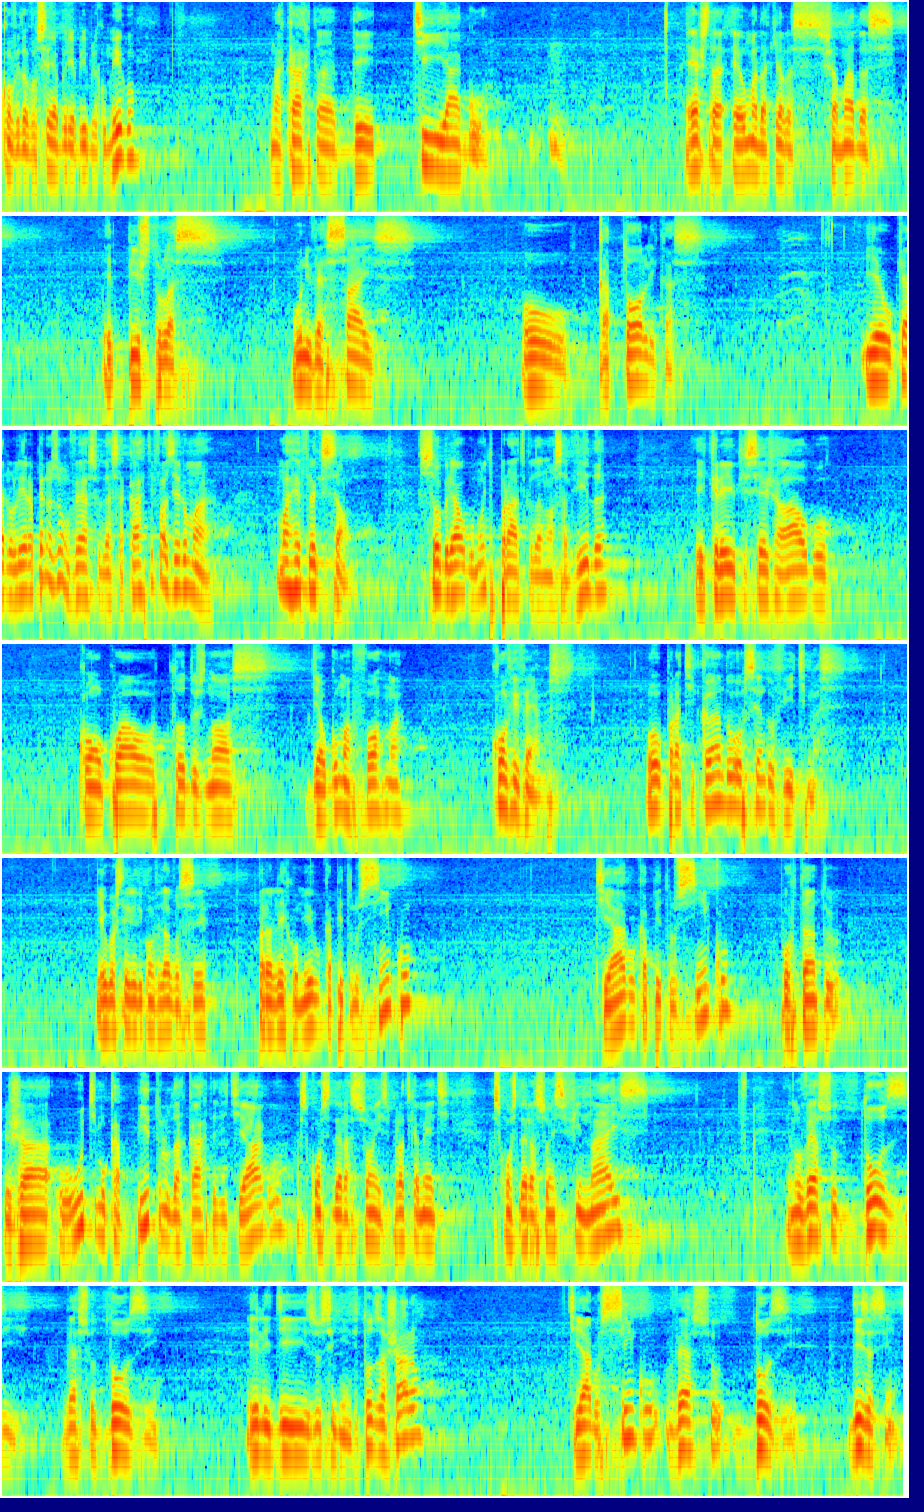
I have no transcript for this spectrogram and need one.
convidar você a abrir a Bíblia comigo na carta de Tiago. Esta é uma daquelas chamadas epístolas universais ou católicas. E eu quero ler apenas um verso dessa carta e fazer uma, uma reflexão sobre algo muito prático da nossa vida, e creio que seja algo com o qual todos nós, de alguma forma, convivemos, ou praticando ou sendo vítimas. Eu gostaria de convidar você para ler comigo capítulo 5, Tiago, capítulo 5, portanto, já o último capítulo da carta de Tiago, as considerações, praticamente as considerações finais, e no verso 12, verso 12, ele diz o seguinte: Todos acharam? Tiago 5, verso 12, diz assim:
